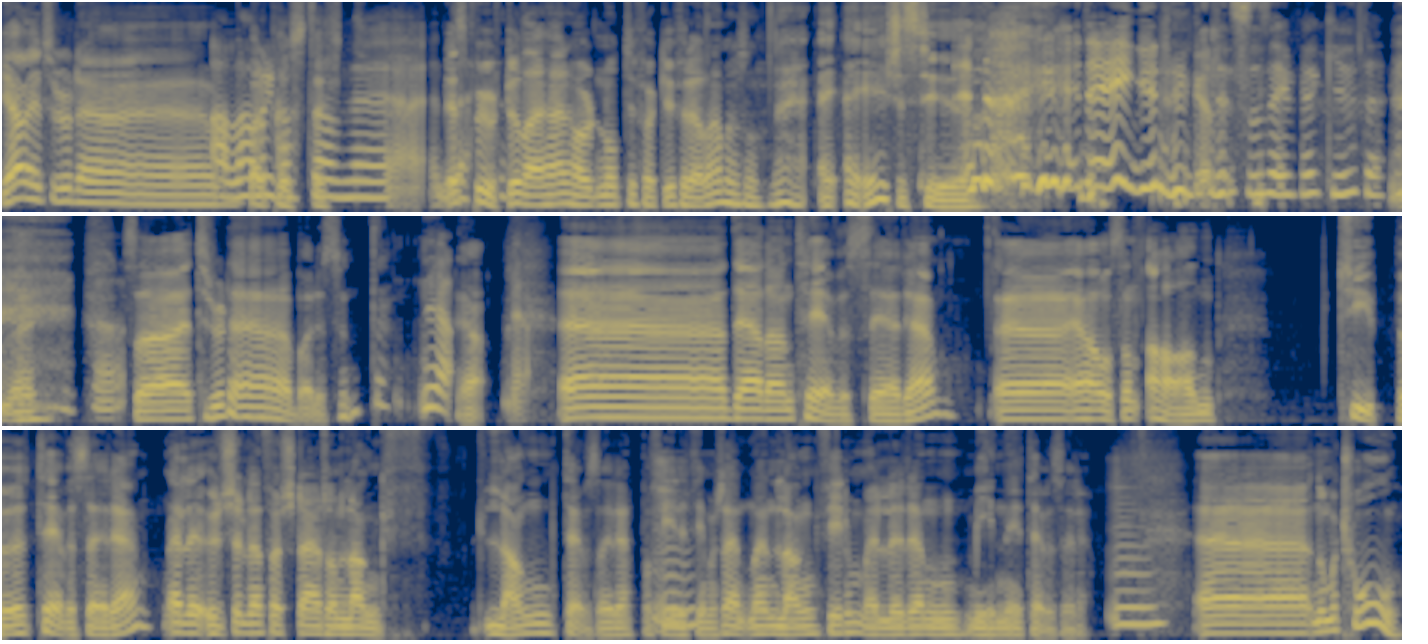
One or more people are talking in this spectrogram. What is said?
Ja, jeg tror det er Alle har bare positivt. av eh, Jeg spurte jo deg her har du noe til fuck you fredag, men sånn Nei, jeg, jeg er ikke sur. det er ingen som har lyst til å si fuck you til. Ja. Så jeg tror det er bare sunt, det. Ja. Ja. Ja. Eh, det er da en TV-serie. Eh, jeg har også en annen type TV-serie. Eller unnskyld, den første er en sånn lang, lang TV-serie på fire Mm. timer. Så enten en lang film eller en mini-TV-serie. Mm. Eh, nummer to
